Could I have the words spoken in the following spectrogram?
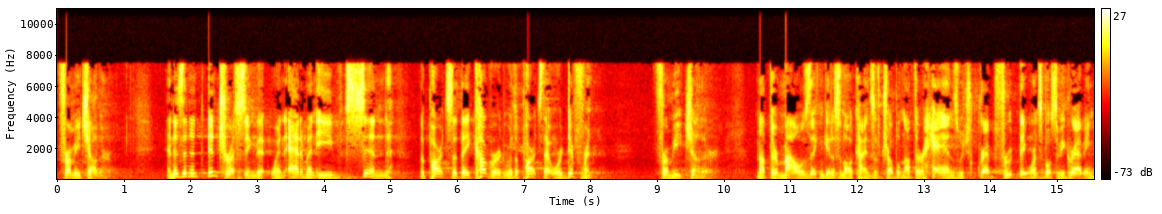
from each other. And isn't it interesting that when Adam and Eve sinned, the parts that they covered were the parts that were different from each other. Not their mouths that can get us in all kinds of trouble, not their hands which grabbed fruit they weren't supposed to be grabbing.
